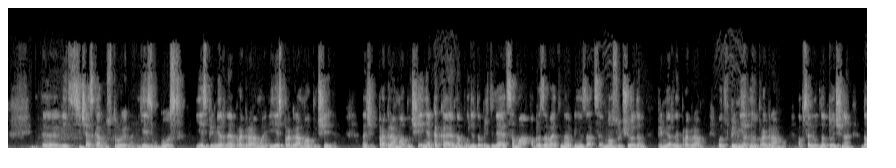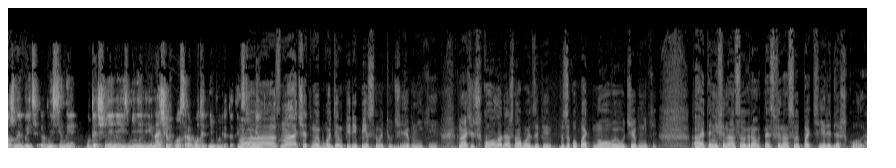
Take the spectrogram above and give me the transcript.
Ведь сейчас как устроено? Есть в ГОС, есть примерная программа и есть программа обучения. Значит, программа обучения, какая она будет, определяет сама образовательная организация, но с учетом примерной программы. Вот в примерную программу абсолютно точно должны быть внесены уточнения, изменения. Иначе в ГОС работать не будет. Это инструмент. А, значит, мы будем переписывать учебники. Значит, школа должна будет закупать новые учебники. А это не финансовая грамотность, это финансовые потери для школы.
